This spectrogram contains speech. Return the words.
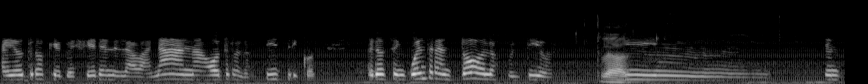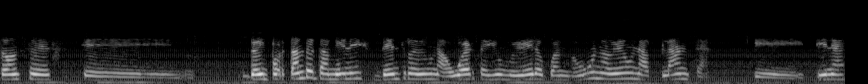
hay otros que prefieren la banana, otros los cítricos, pero se encuentran en todos los cultivos. Y mm, entonces, eh, lo importante también es dentro de una huerta y un vivero, cuando uno ve una planta que tiene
